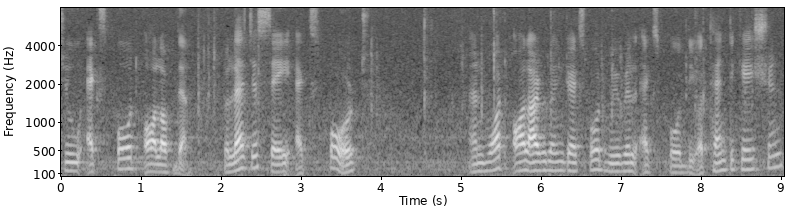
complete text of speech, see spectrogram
to export all of them. So let's just say export. And what all are we going to export? We will export the authentication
